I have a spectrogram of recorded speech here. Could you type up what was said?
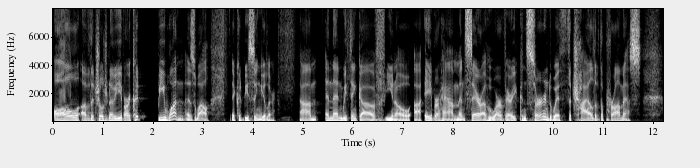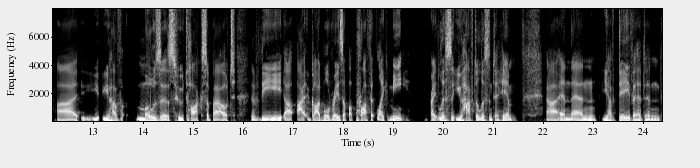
all of the children of Eve, or it could be one as well. It could be singular. Um, and then we think of, you know, uh, Abraham and Sarah, who are very concerned with the child of the promise. Uh, you, you, have Moses, who talks about the uh, I, God will raise up a prophet like me. Right, listen. You have to listen to him, uh, and then you have David, and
